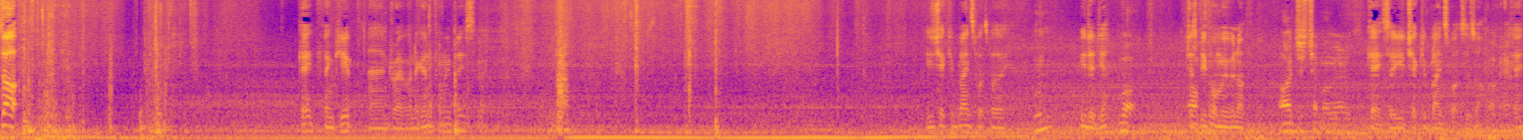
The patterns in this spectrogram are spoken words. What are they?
Stop! Okay, thank you. And drive on again for me, please. Did you check your blind spots, by the way? Hmm? You did, yeah? What? Just After- before moving off. I just checked my mirrors. Okay, so you check your blind spots as well. Okay. Okay.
